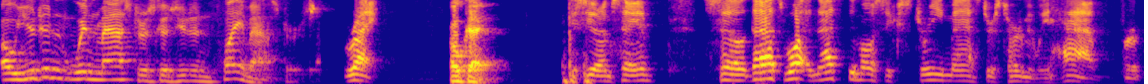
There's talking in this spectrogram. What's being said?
Oh, you didn't win Masters because you didn't play Masters. Right. Okay. You see what I'm saying? So that's what, and that's the most extreme Masters tournament we have for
